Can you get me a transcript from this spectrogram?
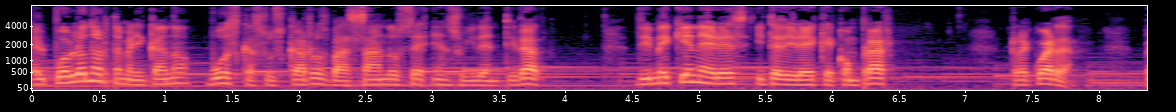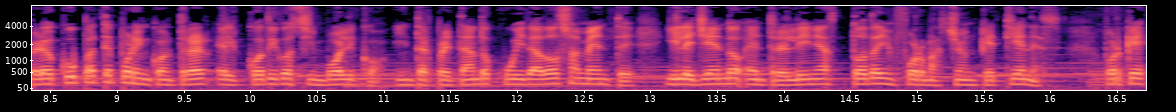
El pueblo norteamericano busca sus carros basándose en su identidad. Dime quién eres y te diré qué comprar. Recuerda, preocúpate por encontrar el código simbólico, interpretando cuidadosamente y leyendo entre líneas toda información que tienes, porque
